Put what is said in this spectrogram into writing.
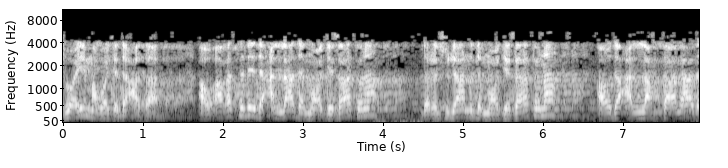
دویمه وجه د عذاب او هغه څه د الله د معجزاتو نه د رسولانو د معجزاتو نه او د الله تعالی د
